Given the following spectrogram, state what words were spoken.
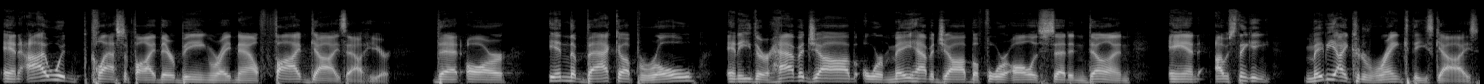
And I would classify there being right now five guys out here that are in the backup role and either have a job or may have a job before all is said and done. And I was thinking maybe I could rank these guys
